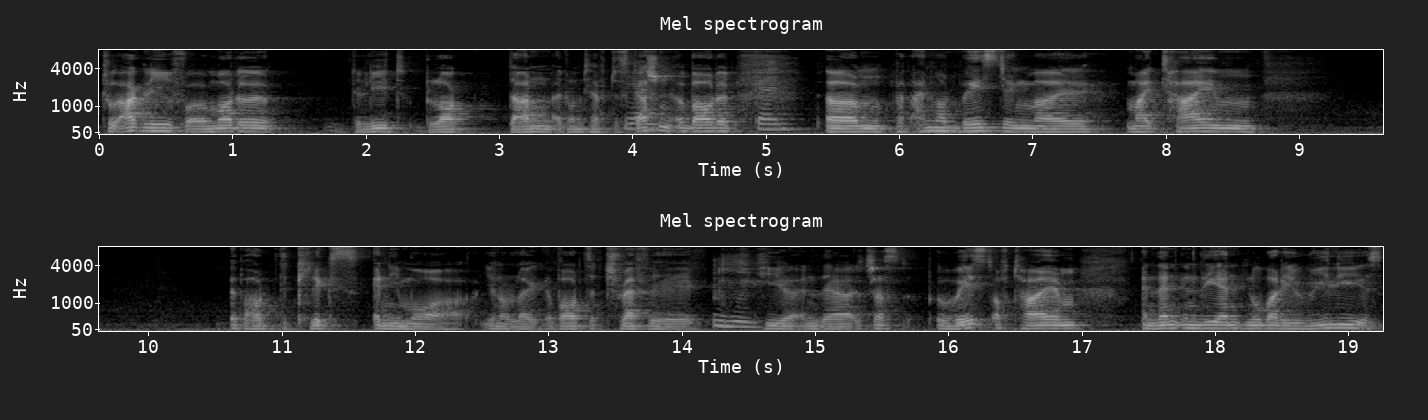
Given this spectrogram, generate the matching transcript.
too ugly for a model, delete, block, done. I don't have discussion about it. Um, but I'm not wasting my my time about the clicks anymore. You know, like about the traffic here and there. It's just a waste of time. And then in the end, nobody really is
